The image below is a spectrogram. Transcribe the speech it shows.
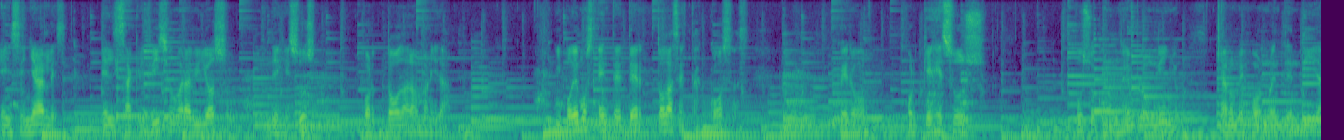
enseñarles el sacrificio maravilloso de Jesús por toda la humanidad. Y podemos entender todas estas cosas, pero ¿por qué Jesús puso como ejemplo a un niño que a lo mejor no entendía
